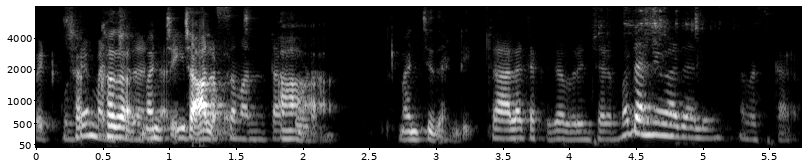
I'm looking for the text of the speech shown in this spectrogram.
పెట్టుకుంటే. మంచి చాలా మంచిదండి. చాలా చక్కగా వివరించారమ్మా. ధన్యవాదాలు. నమస్కారం.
